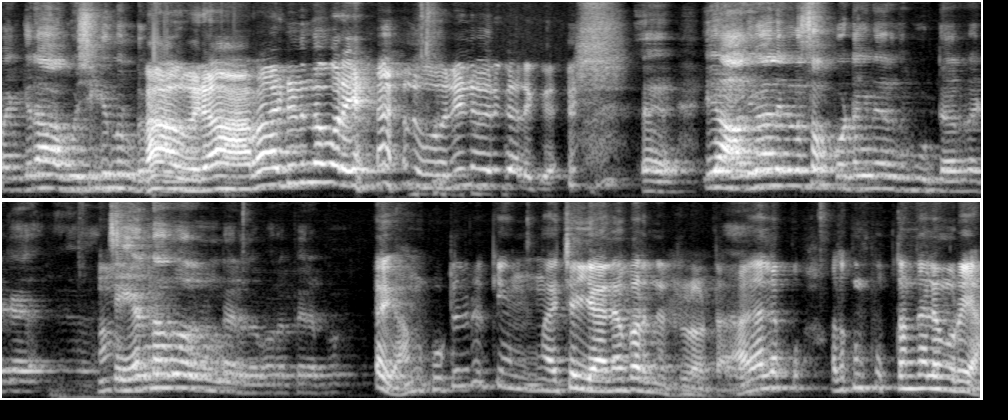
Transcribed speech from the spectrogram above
ഭയങ്കര ആഘോഷിക്കുന്നുണ്ട്. അവർ ആറാടിടുന്ന പറയാ. അതുപോലെയാണ് അവർ കലക്ക്. ഈ ആദ്യകാലങ്ങളെ സപ്പോർട്ട് എങ്ങനെയായിരുന്നു കൂട്ടുകാരുടെ ഒക്കെ ചെയ്യണ്ടെന്ന് പറഞ്ഞിട്ടുണ്ടായിരുന്നു കുറെ പേരപ്പൊ ഏയ് ആ കൂട്ടുകാരൊക്കെ ചെയ്യാനാ പറഞ്ഞിട്ടുള്ളൂ കേട്ടോ. അതല്ല അതൊക്കെ പുത്തൻ തലമുറയാ.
